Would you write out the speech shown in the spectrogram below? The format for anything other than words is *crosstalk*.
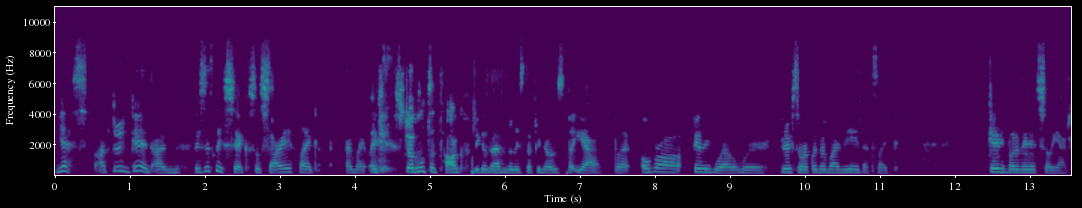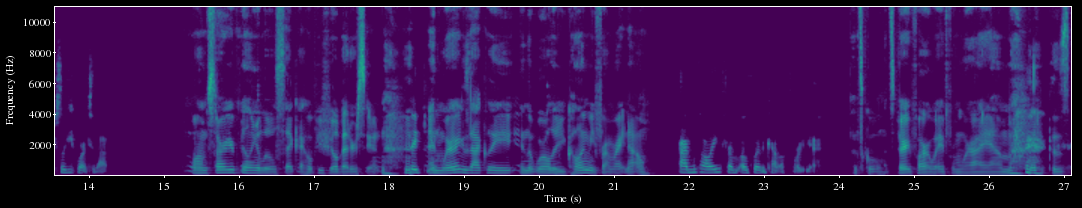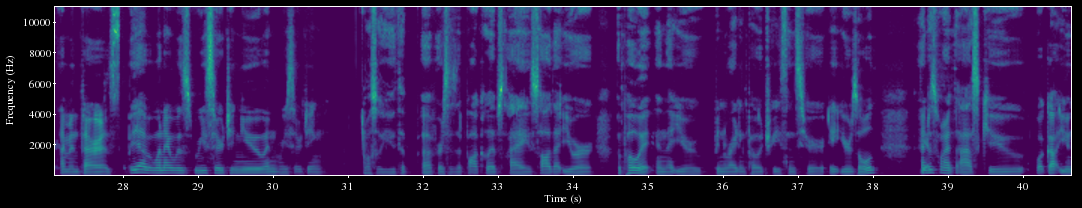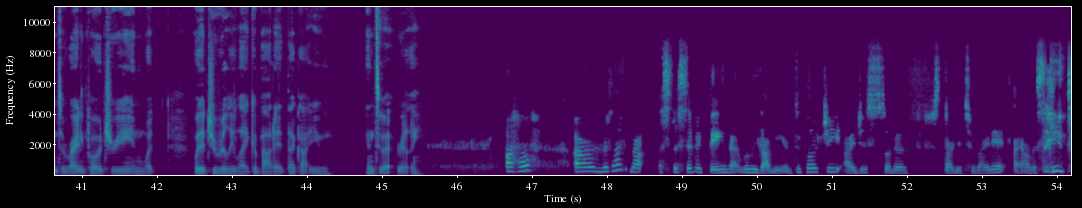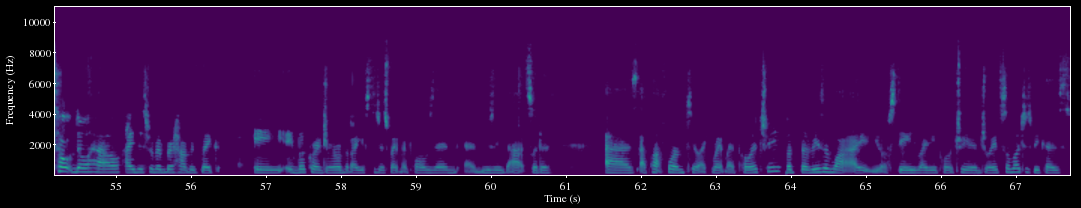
Yes, I'm doing good. I'm physically sick, so sorry if like I might like *laughs* struggle to talk because I have a really stuffy nose. But yeah, but overall feeling well. We're doing some work with YVA that's like getting me motivated. So yeah, just looking forward to that. Well, I'm sorry you're feeling a little sick. I hope you feel better soon. Thank *laughs* you. and where exactly in the world are you calling me from right now? I'm calling from Oakland, California. That's cool. It's very far away from where I am *laughs* *laughs* because I'm in Paris. But yeah, when I was researching you and researching also Youth uh, versus Apocalypse, I saw that you're a poet and that you've been writing poetry since you're eight years old. I just wanted to ask you what got you into writing poetry and what what did you really like about it that got you into it really? Uh huh. Um, there's like not a specific thing that really got me into poetry. I just sort of started to write it. I honestly *laughs* don't know how. I just remember having like a, a book or a journal that I used to just write my poems in and using that sort of as a platform to like write my poetry. But the reason why I, you know, stayed writing poetry and enjoy it so much is because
